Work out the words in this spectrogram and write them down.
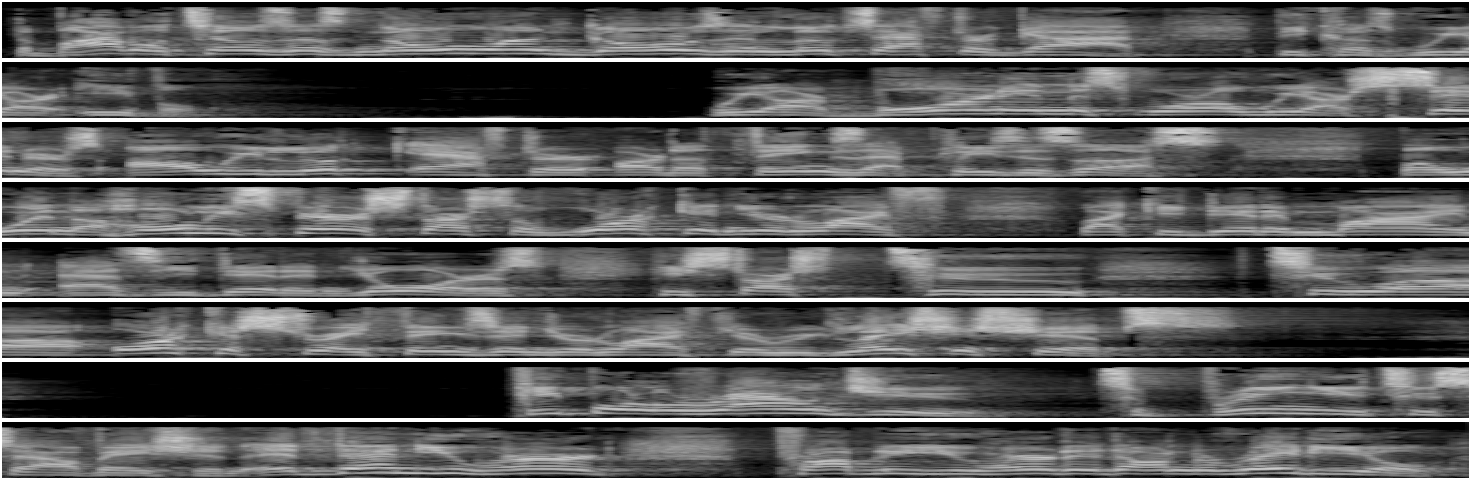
The Bible tells us no one goes and looks after God because we are evil. We are born in this world. We are sinners. All we look after are the things that pleases us. But when the Holy Spirit starts to work in your life like he did in mine as he did in yours, he starts to to uh, orchestrate things in your life, your relationships, people around you to bring you to salvation. And then you heard, probably you heard it on the radio.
